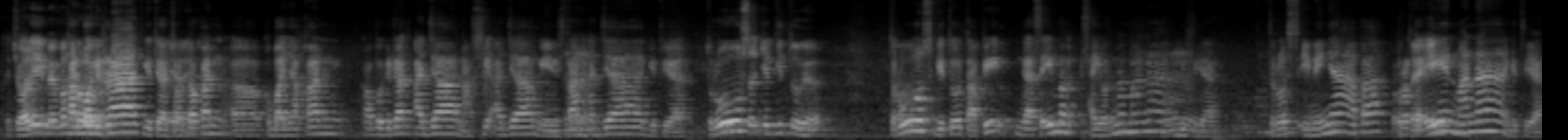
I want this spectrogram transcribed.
kecuali memang karbohidrat gitu ya Iya, contoh iya. kan eh, kebanyakan karbohidrat aja nasi aja mie instan Hmm. aja gitu ya terus aja gitu ya. terus gitu tapi nggak seimbang sayurnya mana Hmm. gitu ya terus ininya apa Protein. protein, mana gitu ya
